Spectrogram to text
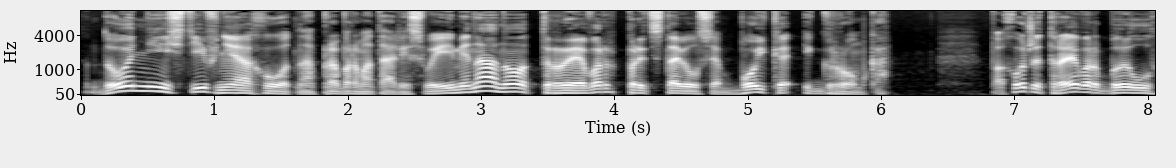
Донни и Стив неохотно пробормотали свои имена, но Тревор представился бойко и громко. Похоже, Тревор был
